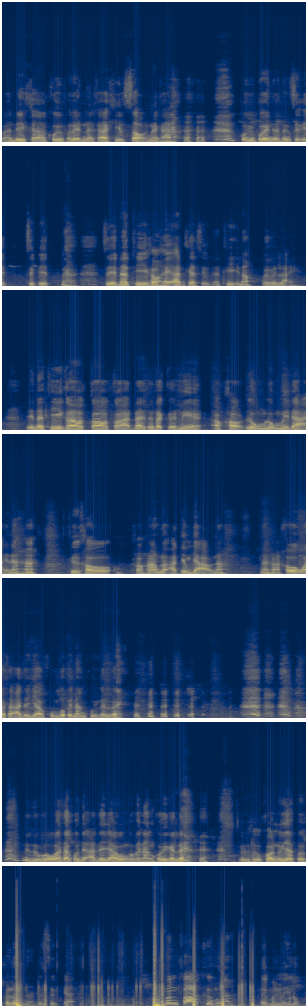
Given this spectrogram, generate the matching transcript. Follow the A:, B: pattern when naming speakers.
A: สวัสดีค่ะ คุยเพลินนะคะ คลิปสองนะคะ คุยเพลินจนถึงสิบเอ็ดสิบเอ็ดสิบเอ็ดนาทีเขาให้อัดแค่สิบนาทีเนาะไม่เป็นไรสิบนาทีก็ก็ก็อัดได้แต่ถ้าเกิดนี้เอาเข้าลงลงไม่ได้นะฮะคือเขาเขาห้ามเราอัดยาวๆนะนะคะเขาบอกว่าถ้าอัดยาวๆคุณก็ไปนั่งคุยกันเลยเดี๋ยวจะบอกว่าถ้าคุณจะอัดยาวๆคุณก็ไปนั่งคุยกันเลยก็คือขออนุญาตเปิดพัดลมนะรู้สึกจะ มันฟ้าคึมนะ แต่มันไม่ลง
